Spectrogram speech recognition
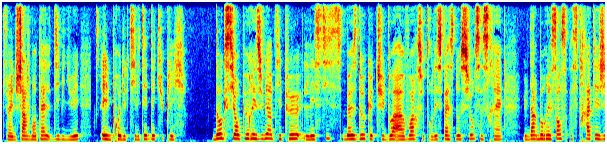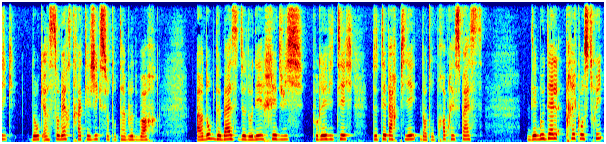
Tu as une charge mentale diminuée et une productivité décuplée. Donc si on peut résumer un petit peu les 6 must-do que tu dois avoir sur ton espace notion, ce serait une arborescence stratégique, donc un sommaire stratégique sur ton tableau de bord, un nombre de bases de données réduit pour éviter de t'éparpiller dans ton propre espace, des modèles préconstruits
